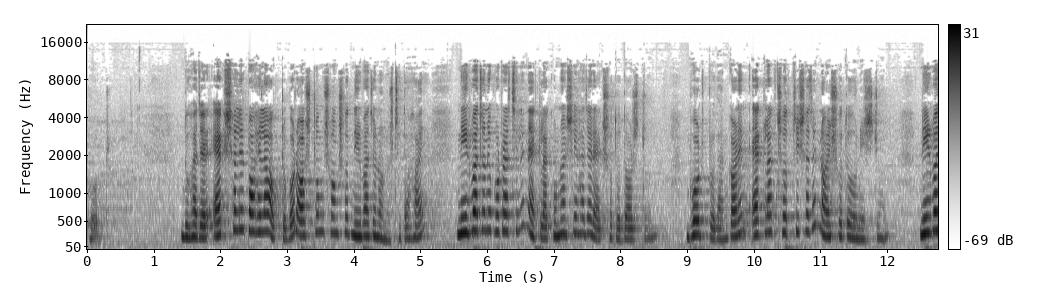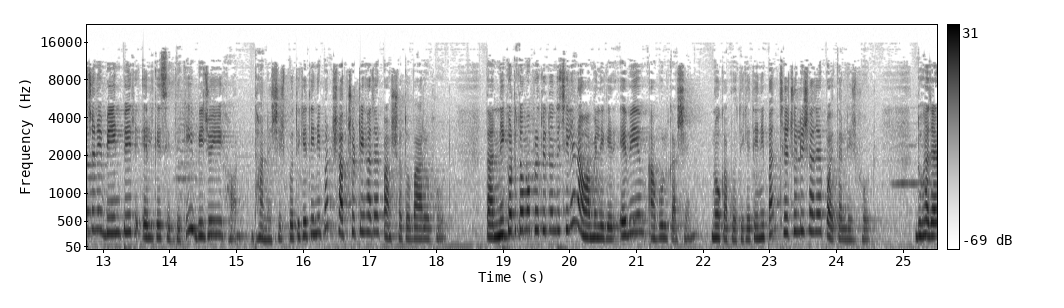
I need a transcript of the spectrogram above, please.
ভোট। দু হাজার এক সালের পহেলা অক্টোবর অষ্টম সংসদ নির্বাচন অনুষ্ঠিত হয়। নির্বাচনে ভোটার ছিলেন এক লাখ উনআশি হাজার একশত দশ জন। ভোট প্রদান করেন এক লাখ ছত্রিশ হাজার নয়শত উনিশ জন। নির্বাচনে বিএনপির এল কে সিদ্দিকি বিজয়ী হন। ধানের শেষ প্রতীকে তিনি পান সাতষট্টি হাজার পাঁচশত বারো ভোট। তার নিকটতম প্রতিদ্বন্দ্বী ছিলেন আওয়ামী লীগের এবিএম আবুল কাশেম। নৌকা প্রতীকে তিনি পান ছেচল্লিশ হাজার পঁয়তাল্লিশ ভোট। দু হাজার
